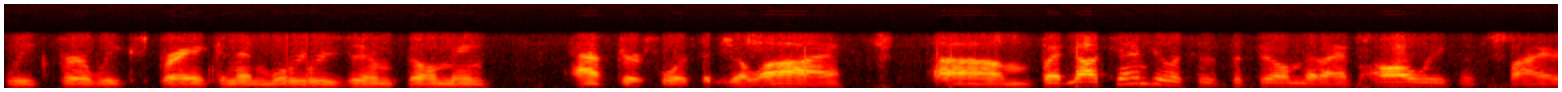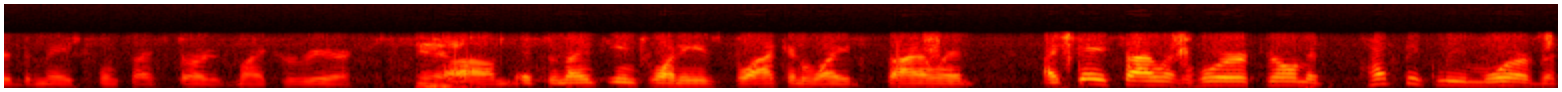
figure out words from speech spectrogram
week for a week's break, and then we'll resume filming after Fourth of July. Um, but Noctambulous is the film that I've always aspired to make since I started my career. Um, it's a 1920s black and white silent. I say silent horror film. It's technically more of a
